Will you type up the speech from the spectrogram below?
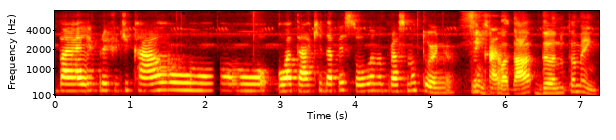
vai prejudicar o, o, o ataque da pessoa no próximo turno. Sim, no caso. ela dá dano também.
